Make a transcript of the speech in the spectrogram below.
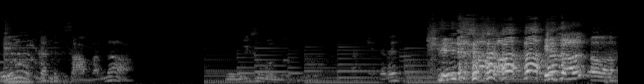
의욕 같은 데서 안 만나. 어디서 만났어? 난 계단에서. 계단? 계단? 어.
